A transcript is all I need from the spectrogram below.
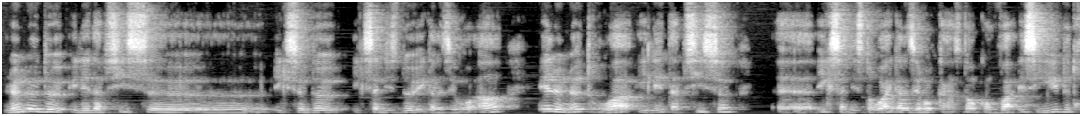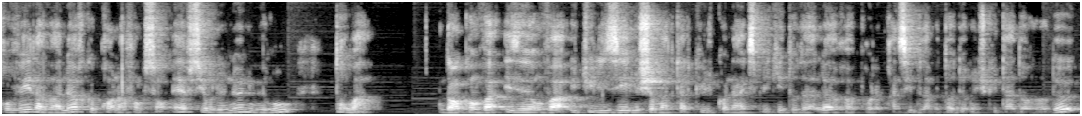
Le nœud 2, il est d'abscisse euh, x2, x indice 2 égale 0, 1. Et le nœud 3, il est d'abscisse euh, x indice 3 égale 0, 15. Donc on va essayer de trouver la valeur que prend la fonction f sur le nœud numéro 3. Donc, on va, on va utiliser le schéma de calcul qu'on a expliqué tout à l'heure pour le principe de la méthode de Runge-Kutta 2.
